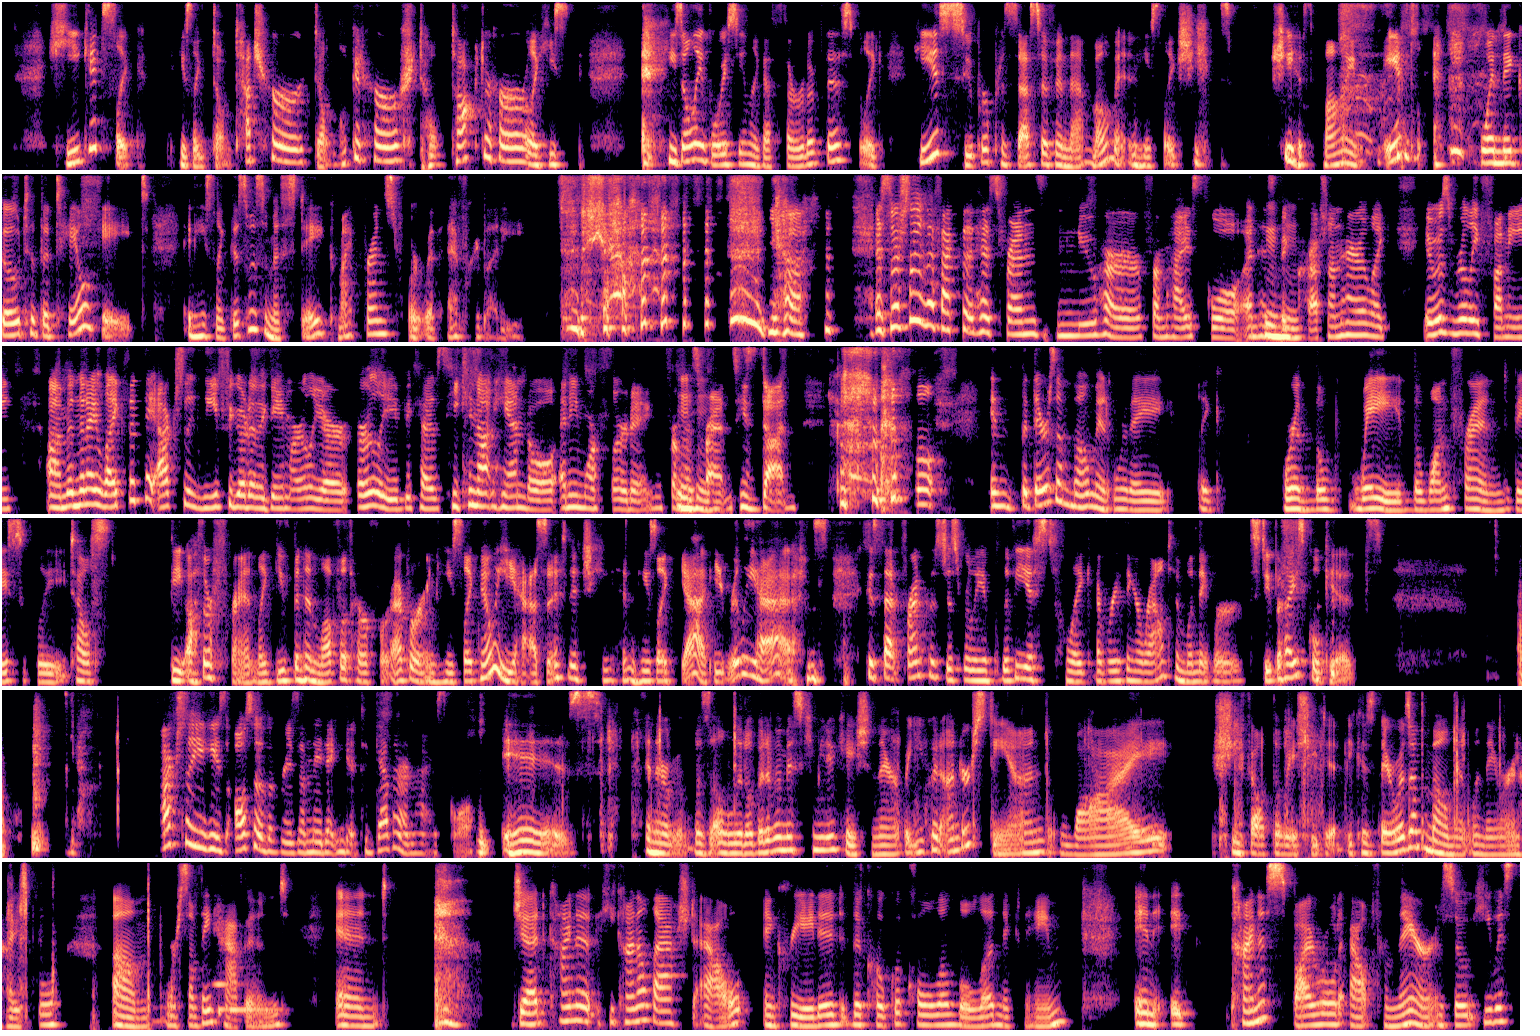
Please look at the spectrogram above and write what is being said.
He gets like he's like, don't touch her, don't look at her, don't talk to her. Like he's he's only voicing like a third of this, but like he is super possessive in that moment, and he's like, she's she is mine. And when they go to the tailgate and he's like, This was a mistake. My friends flirt with everybody. yeah. yeah. Especially the fact that his friends knew her from high school and his big Mhm. crush on her. Like it was really funny. Um, and then I like that they actually leave to go to the game earlier, early because he cannot handle any more flirting from his Mhm. friends. He's done. Well, and but there's a moment where they like where the Wade, the one friend, basically tells the other friend, like, you've been in love with her forever. And he's like, No, he hasn't. And, she, and he's like, Yeah, he really has. Because that friend was just really oblivious to like everything around him when they were stupid high school kids. Actually, he's also the reason they didn't get together in high school. He is. And there was a little bit of a miscommunication there, but you could understand why she felt the way she did because there was a moment when they were in high school um, where something happened and Jed kind of he kind of lashed out and created the Coca-Cola Lola nickname and it kind of spiraled out from there and so he was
